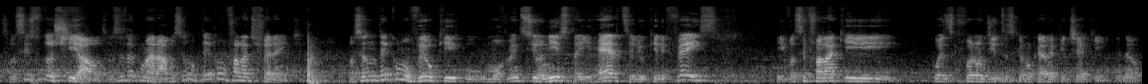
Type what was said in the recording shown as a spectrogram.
se você estuda Shial, se você estuda Kumará, você não tem como falar diferente. Você não tem como ver o que o movimento sionista e Herzl, o que ele fez, e você falar que coisas que foram ditas que eu não quero repetir aqui, entendeu?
